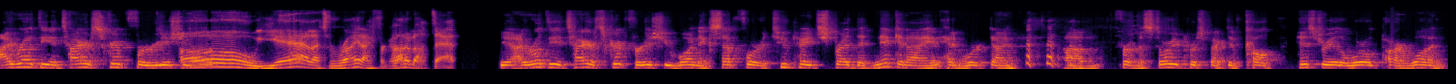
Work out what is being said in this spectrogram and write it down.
I wrote the entire script for issue. Oh one. yeah, that's right. I forgot about that. Yeah, I wrote the entire script for issue one, except for a two page spread that Nick and I had worked on um, from a story perspective called History of the World Part One.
